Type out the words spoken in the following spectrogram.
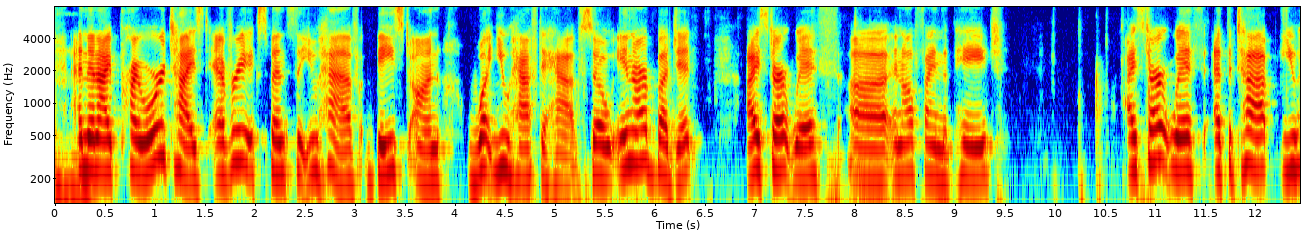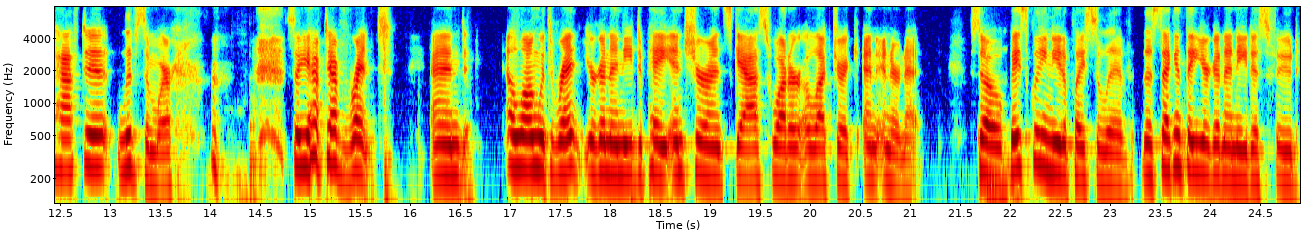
Mm-hmm. And then I prioritized every expense that you have based on what you have to have. So in our budget, I start with, uh, and I'll find the page. I start with at the top, you have to live somewhere. so you have to have rent. And along with rent, you're going to need to pay insurance, gas, water, electric, and internet. So mm-hmm. basically, you need a place to live. The second thing you're going to need is food.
